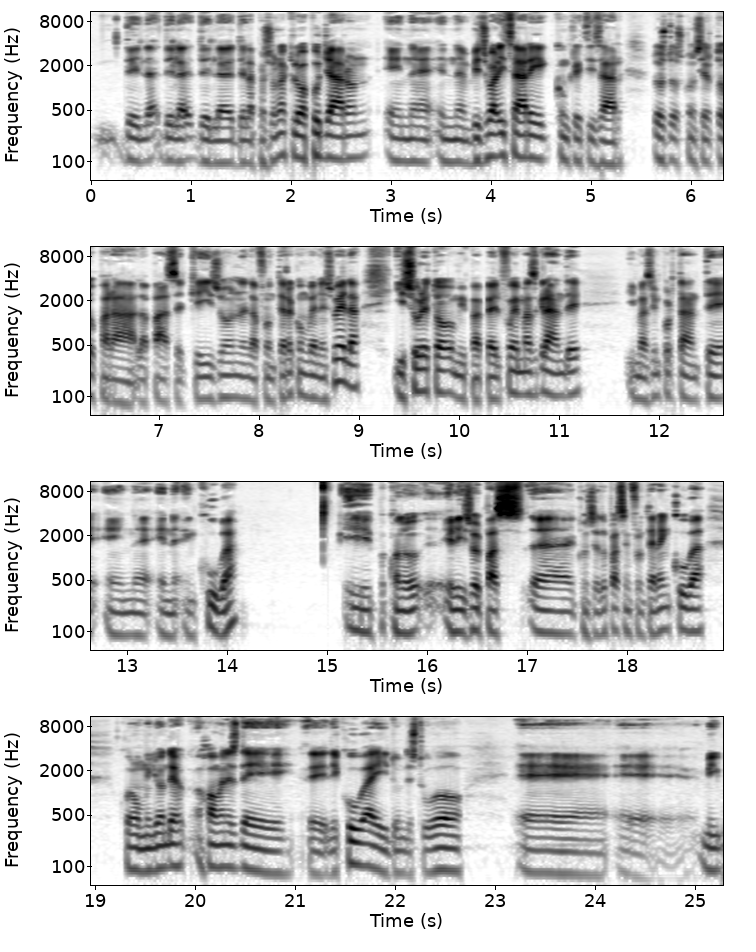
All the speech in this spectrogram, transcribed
de, la, de, la, de, la, de la persona que lo apoyaron en, eh, en visualizar y concretizar los dos conciertos para la paz, el que hizo en la frontera con Venezuela y sobre todo mi papel fue más grande y más importante en, eh, en, en Cuba, eh, cuando él hizo el, eh, el concierto Paz en Frontera en Cuba con un millón de jóvenes de, de, de Cuba y donde estuvo eh, eh, Mi-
